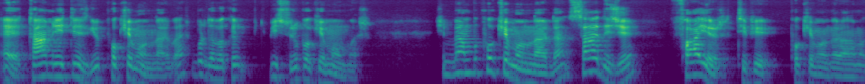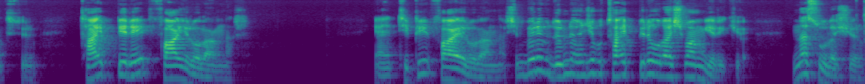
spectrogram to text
Evet tahmin ettiğiniz gibi Pokemon'lar var. Burada bakın bir sürü Pokemon var. Şimdi ben bu Pokemon'lardan sadece Fire tipi Pokemon'ları almak istiyorum. Type 1'i Fire olanlar. Yani tipi Fire olanlar. Şimdi böyle bir durumda önce bu Type 1'e ulaşmam gerekiyor. Nasıl ulaşıyorum?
